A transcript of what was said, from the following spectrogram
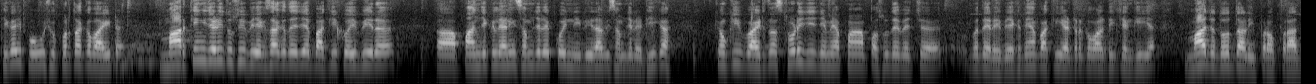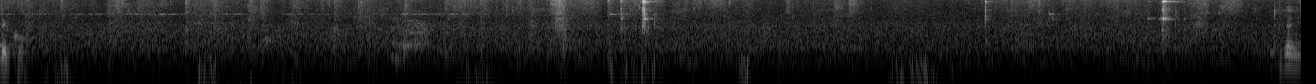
ਠੀਕ ਹੈ ਜੀ, ਪੂਛ ਉੱਪਰ ਤੱਕ ਵਾਈਟ ਮਾਰਕਿੰਗ ਜਿਹੜੀ ਤੁਸੀਂ ਵੇਖ ਸਕਦੇ ਜੇ, ਬਾਕੀ ਕੋਈ ਵੀਰ ਪੰਜ ਕਲਿਆਣੀ ਸਮਝ ਲੇ, ਕੋਈ ਨੀਲੀ ਦਾ ਵੀ ਸਮਝ ਲੇ, ਠੀਕ ਆ। ਕਿਉਂਕਿ ਵਾਈਟਨੈਸ ਥੋੜੀ ਜਿਹੀ ਜਿਵੇਂ ਆਪਾਂ ਪਸ਼ੂ ਦੇ ਵਿੱਚ ਵਧੇਰੇ ਵੇਖਦੇ ਆ ਬਾਕੀ ਆਰਡਰ ਕੁਆਲਿਟੀ ਚੰਗੀ ਆ। ਮੱਝ, ਦੁੱਧ ਵਾਲੀ ਪ੍ਰੋਪਰ ਆ, ਦੇਖੋ। ਠੀਕ ਹੈ ਜੀ,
